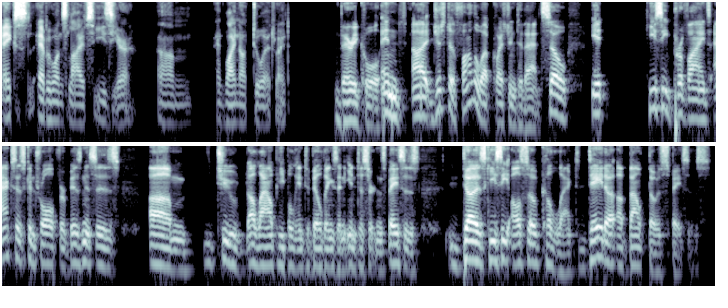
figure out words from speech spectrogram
makes everyone's lives easier. Um, and why not do it, right? Very cool. And uh, just a follow-up question to that. So it Kisi provides access control for businesses um, to allow people into buildings and into certain spaces. Does Kisi also collect data about those spaces?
